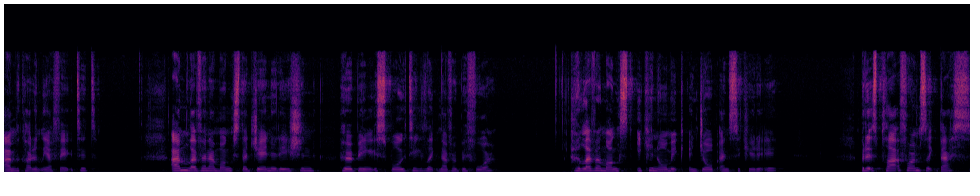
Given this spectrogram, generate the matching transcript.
I'm currently affected. I'm living amongst a generation who are being exploited like never before, who live amongst economic and job insecurity. But it's platforms like this,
